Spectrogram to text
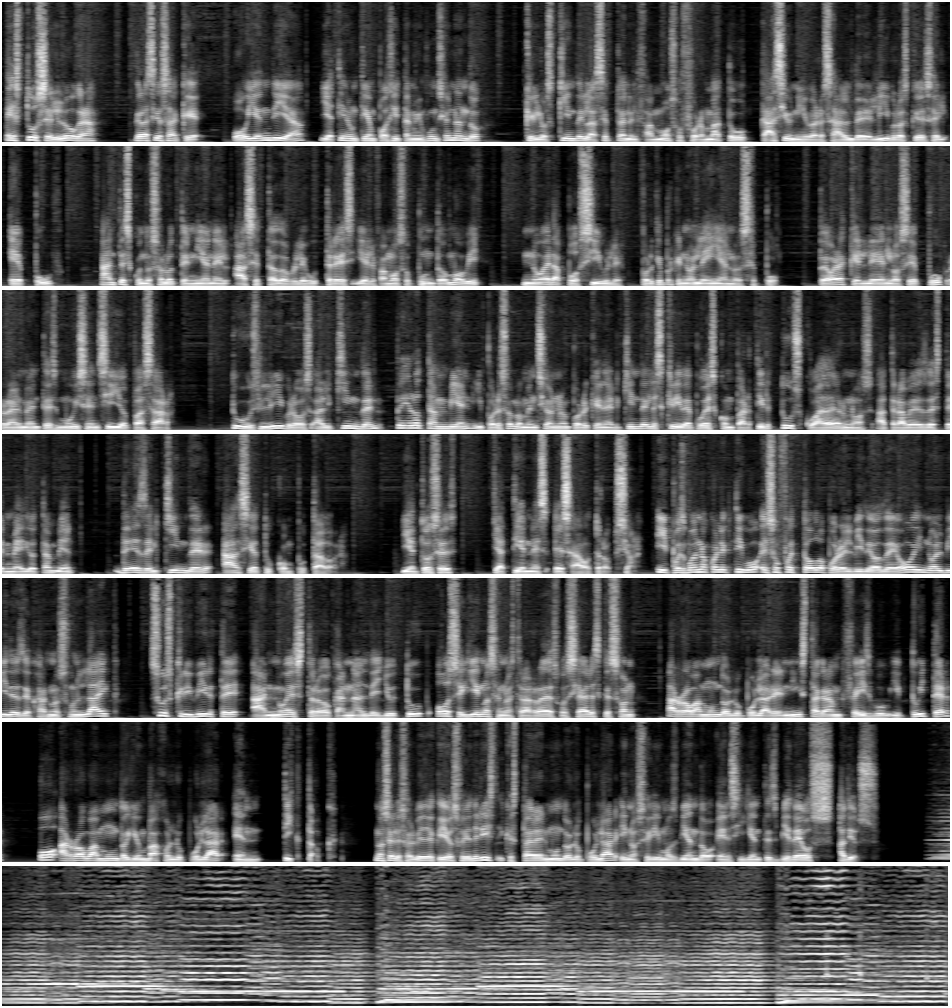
Esto se logra gracias a que hoy en día, ya tiene un tiempo así también funcionando, que los Kindle aceptan el famoso formato casi universal de libros que es el EPUB. Antes cuando solo tenían el AZW3 y el famoso punto .mobi no era posible. ¿Por qué? Porque no leían los EPUB. Pero ahora que leen los EPUB realmente es muy sencillo pasar tus libros al Kindle, pero también, y por eso lo menciono, porque en el Kindle Escribe puedes compartir tus cuadernos a través de este medio también, desde el Kindle hacia tu computadora. Y entonces ya tienes esa otra opción. Y pues bueno colectivo, eso fue todo por el video de hoy. No olvides dejarnos un like, suscribirte a nuestro canal de YouTube o seguirnos en nuestras redes sociales que son arroba mundo lupular en Instagram, Facebook y Twitter o arroba mundo-lupular en TikTok. No se les olvide que yo soy Drizzt y que está en el mundo lupular y nos seguimos viendo en siguientes videos. Adiós.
